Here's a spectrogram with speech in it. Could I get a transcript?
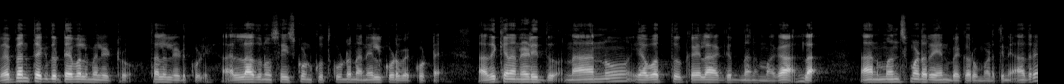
ವೆಪನ್ ತೆಗೆದು ಟೇಬಲ್ ಮೇಲೆ ಇಟ್ಟರು ತಲೆಯಲ್ಲಿ ಇಟ್ಕೊಳ್ಳಿ ಎಲ್ಲದನ್ನು ಸಹಿಸ್ಕೊಂಡು ಕೂತ್ಕೊಂಡು ನಾನು ಎಲ್ಲಿ ಕೊಡ್ಬೇಕು ಕೊಟ್ಟೆ ಅದಕ್ಕೆ ನಾನು ಹೇಳಿದ್ದು, ನಾನು ಯಾವತ್ತು ಕೈಲಾಗಿದ್ದು ನನ್ನ ಮಗ ಅಲ್ಲ. ನಾನು ಮನ್ಸು ಮಾಡೋರು ಏನು ಬೇಕಾದ್ರು ಮಾಡ್ತೀನಿ. ಆದರೆ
